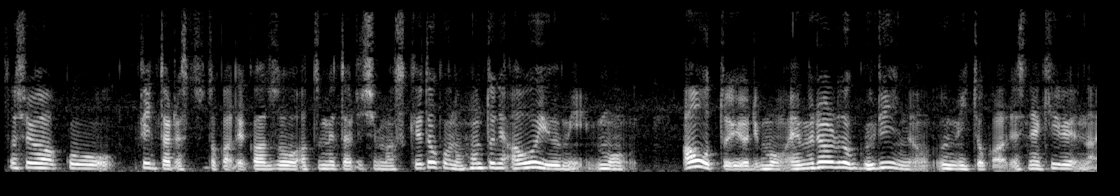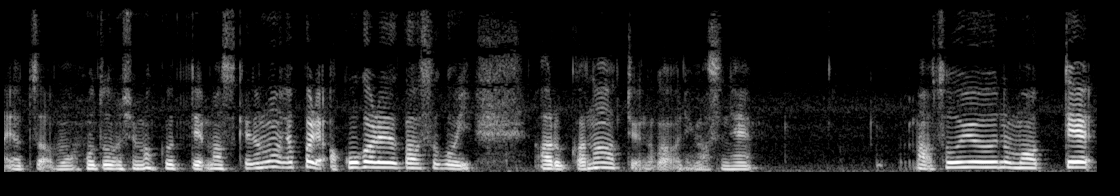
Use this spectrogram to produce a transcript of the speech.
私はこうピンタレストとかで画像を集めたりしますけどこの本当に青い海もう青というよりもエメラルドグリーンの海とかですね。綺麗なやつはもう保存しまくってますけどもやっぱり憧れがすごいあるかなっていうのがありますね。まあ、そういうのもあって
